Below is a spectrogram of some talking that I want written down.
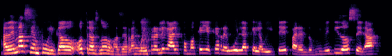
Además, se han publicado otras normas de rango infralegal, como aquella que regula que la UIT para el 2022 será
